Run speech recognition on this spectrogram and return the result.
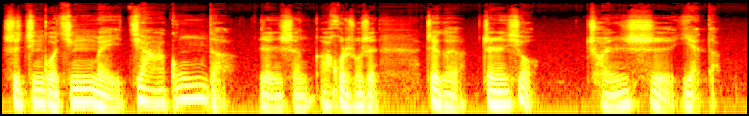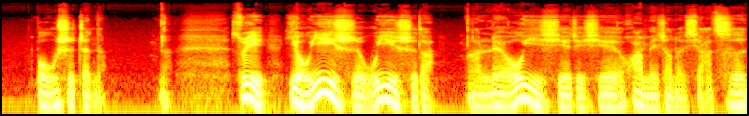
是经过精美加工的人生啊，或者说是这个真人秀纯是演的，不是真的，啊。所以有意识无意识的啊，留一些这些画面上的瑕疵，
